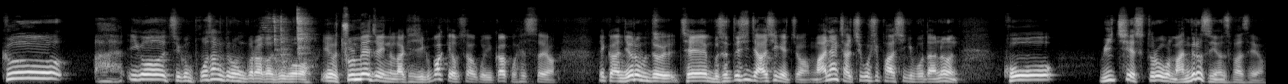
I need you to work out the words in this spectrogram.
그, 아, 이거 지금 보상 들어온 거라 가지고, 이거 줄 맺어 있는 라켓이 이거밖에 없어 갖고 이거 갖고 했어요. 그러니까 여러분들 제 무슨 뜻인지 아시겠죠? 마냥 잘 치고 싶어 하시기보다는 그 위치에 스트로크를 만들어서 연습하세요.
